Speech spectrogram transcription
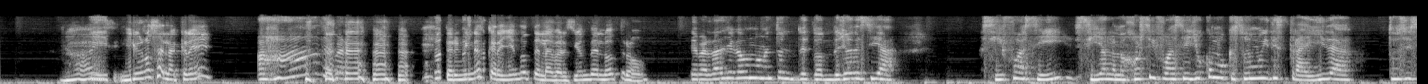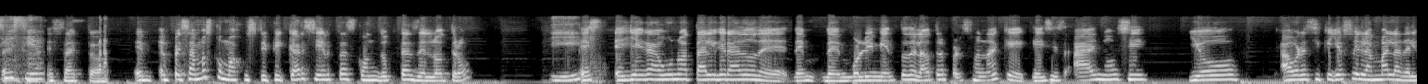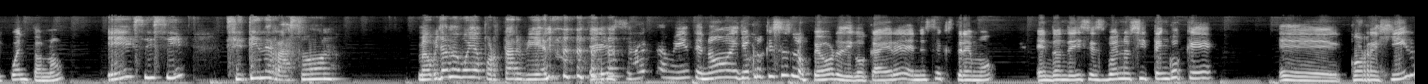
y, uno se la cree. Ajá, de verdad. Terminas creyéndote la versión del otro. De verdad llegaba un momento donde yo decía, sí fue así, sí, a lo mejor sí fue así, yo como que soy muy distraída. Entonces sí es cierto. Exacto. Em, empezamos como a justificar ciertas conductas del otro. Y es, eh, llega uno a tal grado de, envolvimiento de la otra persona que, dices, ay, no, sí, yo, ahora sí que yo soy la mala del cuento, ¿no? Sí, sí, sí, sí tiene razón. Me, ya me voy a portar bien. Exactamente, no, yo creo que eso es lo peor, digo, caer en ese extremo en donde dices, bueno, sí tengo que eh, corregir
